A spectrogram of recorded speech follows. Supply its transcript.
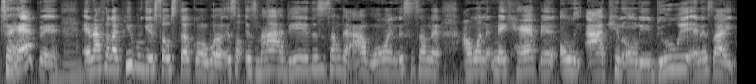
to happen. Mm-hmm. And I feel like people get so stuck on, well, it's it's my idea. This is something that I want. This is something that I want to make happen. Only I can only do it. And it's like,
